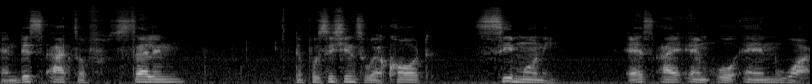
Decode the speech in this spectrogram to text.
And this act of selling the positions were called Simony. S I M O N Y.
